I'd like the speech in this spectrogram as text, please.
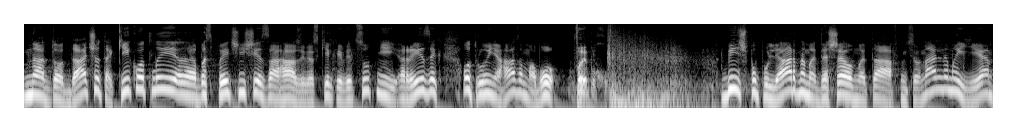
На додачу такі котли е, безпечніші за газові, оскільки відсутній ризик отруєння газом або вибуху. Більш популярними, дешевими та функціональними є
